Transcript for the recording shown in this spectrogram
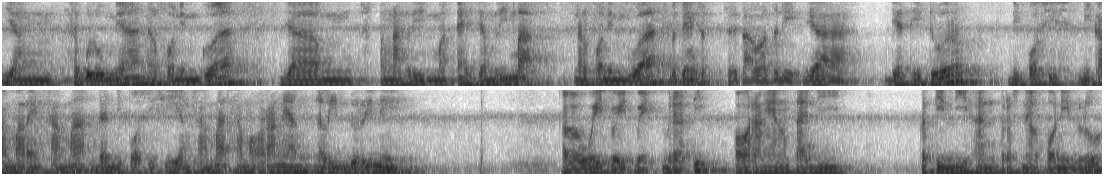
yang sebelumnya nelponin gue jam setengah lima eh jam lima nelponin gue Berarti yang cer- cerita awal tadi. Ya, dia tidur di posisi di kamar yang sama dan di posisi yang sama sama orang yang ngelindur ini. Eh, wait, wait, wait. Berarti orang yang tadi ketindihan terus nelponin lu,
